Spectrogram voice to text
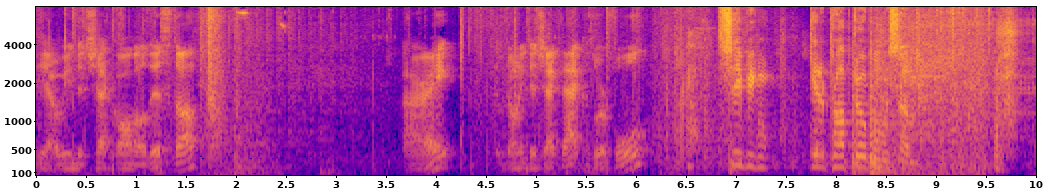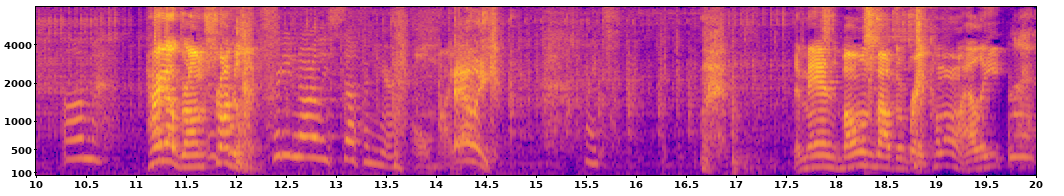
yeah, we need to check all of this stuff. Alright. We don't need to check that because we're full. See if you can get it propped open with something. Um, Hurry up, girl. I'm struggling. pretty gnarly stuff in here. Oh my god. Ellie! Right. The man's bones about to break. Come on, Ellie.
